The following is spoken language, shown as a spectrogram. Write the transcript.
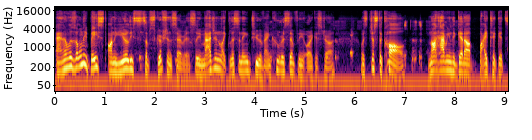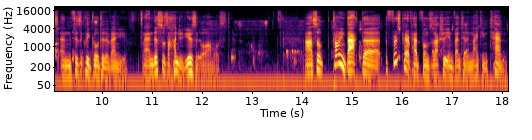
And it was only based on a yearly subscription service. So imagine like listening to the Vancouver Symphony Orchestra with just a call, not having to get up, buy tickets, and physically go to the venue. And this was 100 years ago almost. Uh, so coming back, the, the first pair of headphones was actually invented in 1910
